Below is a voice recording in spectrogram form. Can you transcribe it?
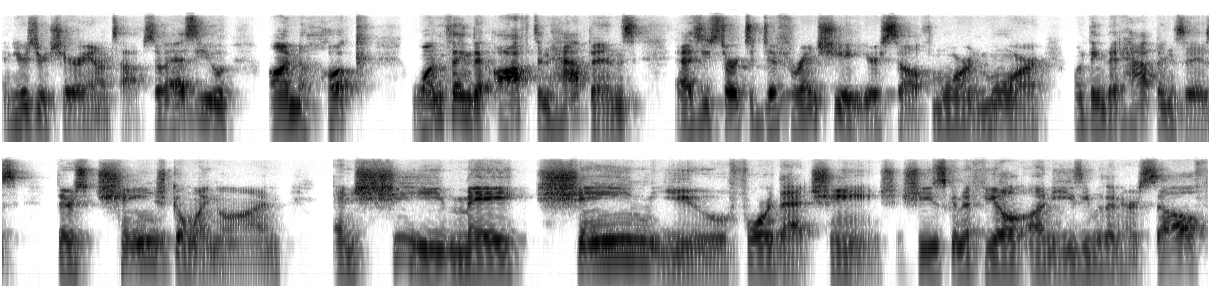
And here's your cherry on top. So as you unhook, one thing that often happens as you start to differentiate yourself more and more, one thing that happens is there's change going on and she may shame you for that change. She's going to feel uneasy within herself.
